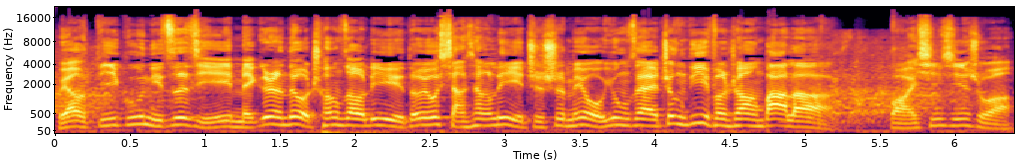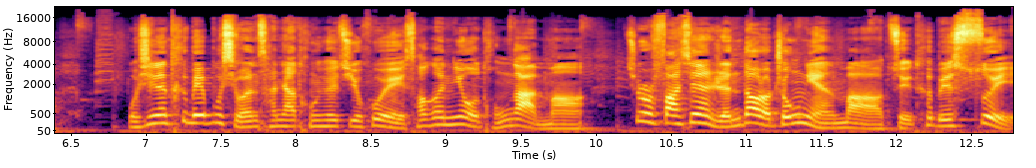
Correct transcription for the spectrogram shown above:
不要低估你自己，每个人都有创造力，都有想象力，只是没有用在正地方上罢了。宝爱欣欣说。我现在特别不喜欢参加同学聚会，曹哥，你有同感吗？就是发现人到了中年吧，嘴特别碎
